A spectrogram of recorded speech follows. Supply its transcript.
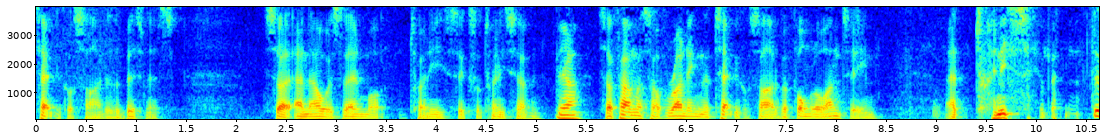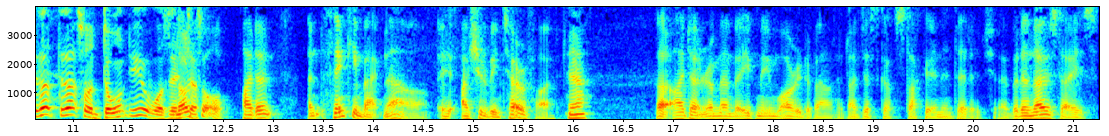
technical side of the business. So, and I was then what 26 or 27. Yeah. So I found myself running the technical side of a Formula One team at 27. Did that did that sort of daunt you, or was it Not just at all. I don't. And thinking back now, I- I should have been terrified. Yeah. But I don't remember even being worried about it. I just got stuck in and did it. You know. But in those days,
